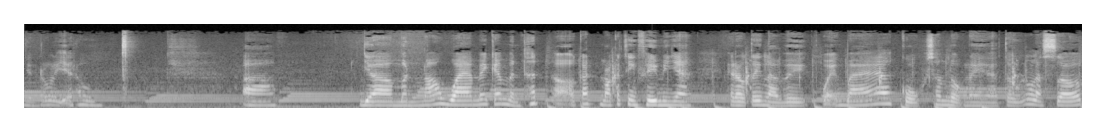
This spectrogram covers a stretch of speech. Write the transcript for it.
Nhìn rất là dễ thương. À, giờ mình nói qua mấy cái mình thích ở cách marketing phim đi nha. Thì đầu tiên là việc quảng bá cuộc xâm lược này là từ rất là sớm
